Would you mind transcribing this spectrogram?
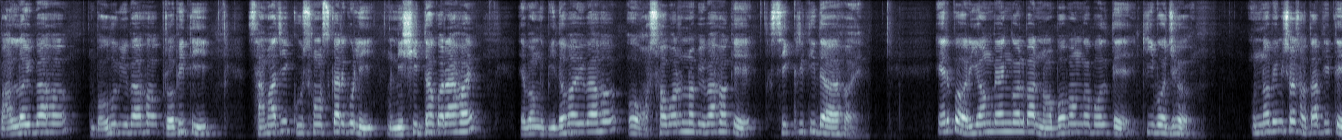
বাল্যবিবাহ, বহুবিবাহ প্রভৃতি সামাজিক কুসংস্কারগুলি নিষিদ্ধ করা হয় এবং বিধবা বিবাহ ও অসবর্ণ বিবাহকে স্বীকৃতি দেওয়া হয়। এরপর ইয়ং বেঙ্গল বা নববঙ্গ বলতে কী বোঝো? ঊনবিংশ শতাব্দীতে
